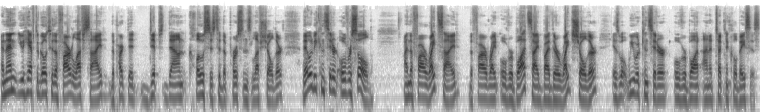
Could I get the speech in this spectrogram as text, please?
And then you have to go to the far left side, the part that dips down closest to the person's left shoulder. That would be considered oversold. On the far right side, the far right overbought side by their right shoulder is what we would consider overbought on a technical basis.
